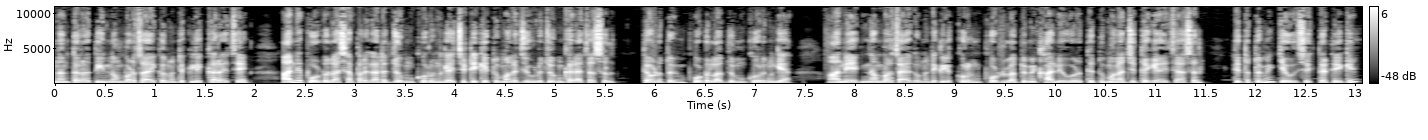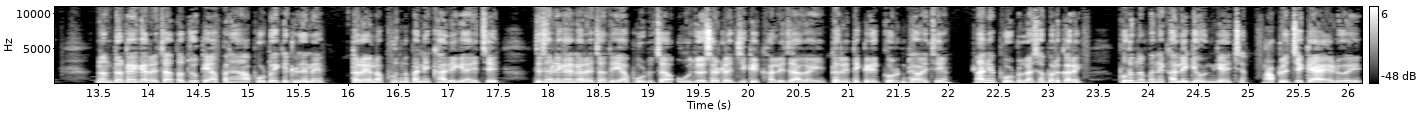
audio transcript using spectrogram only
नंतर तीन नंबरचं आयकॉनवरती क्लिक करायचे आणि फोटोला अशा प्रकारे झूम करून घ्यायचे. ठीक आहे? तुम्हाला जेवढं झूम करायचं असेल तेवढं तुम्ही फोटोला झूम करून घ्या. आणि एक नंबरच्या आयकॉनवरती क्लिक करून फोटोला तुम्ही खाली वरती तुम्हाला जिथे घ्यायचं असेल तिथं तुम्ही घेऊ शकता. ठीक आहे? नंतर काय करायचं? आता जो काही आपण हा फोटो घेतलेला आहे तर याला पूर्णपणे खाली घ्यायचे. त्यासाठी काय करायचं? आता या फोटोच्या उजव्या साईडला जी काही खाली जागा आहे तर इथे क्लिक करून ठेवायचे आणि फोटोला अशा प्रकारे पूर्णपणे खाली घेऊन घ्यायचे. आपले जे काही आयडिओ आहे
